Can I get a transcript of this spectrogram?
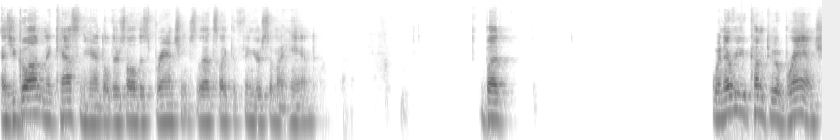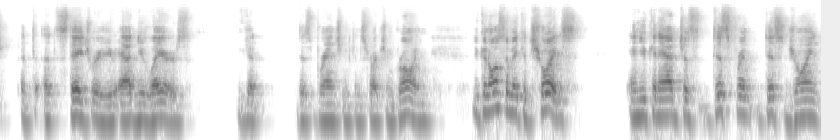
as you go out in a Casson handle, there's all this branching. So that's like the fingers of my hand. But whenever you come to a branch, at a stage where you add new layers, you get this branching construction growing, you can also make a choice and you can add just different disjoint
